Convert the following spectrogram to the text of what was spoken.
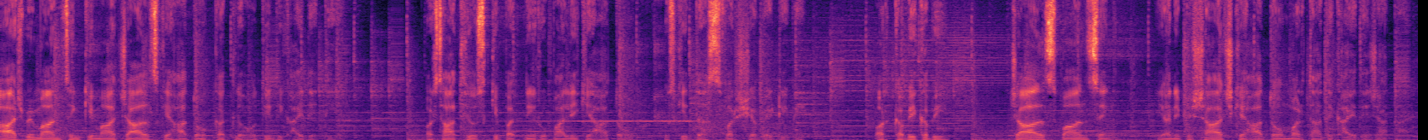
आज भी मानसिंह की माँ चार्ल्स के हाथों कत्ल होती दिखाई देती है। और साथ ही उसकी पत्नी रूपाली के हाथों उसकी दस वर्षीय बेटी भी। और कभी कभी चार्ल्स मान सिंह, यानी पिशाच के हाथों मरता दिखाई दे जाता है।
